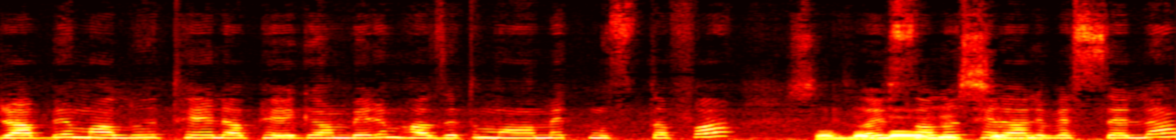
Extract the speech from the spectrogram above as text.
Rabbim Allahu Teala peygamberim Hazreti Muhammed Mustafa sallallahu aleyhi ve sellem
